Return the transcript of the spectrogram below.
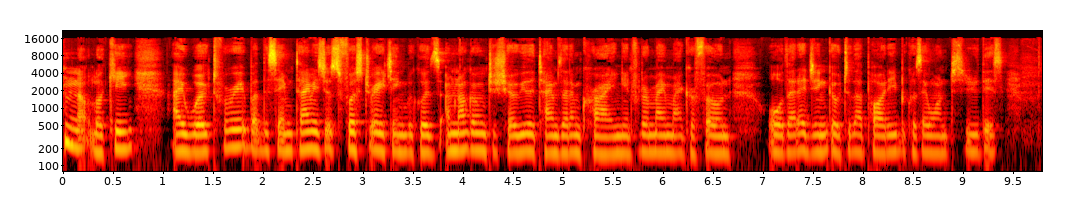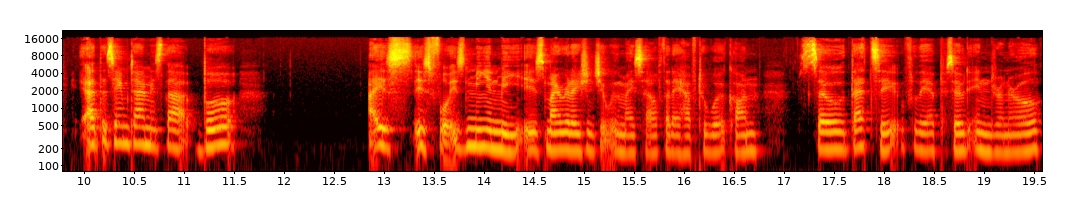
not lucky i worked for it but at the same time it's just frustrating because i'm not going to show you the times that i'm crying in front of my microphone or that i didn't go to that party because i wanted to do this. At the same time it's that but it's, it's for it's me and me. It's my relationship with myself that i have to work on. So that's it for the episode in general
